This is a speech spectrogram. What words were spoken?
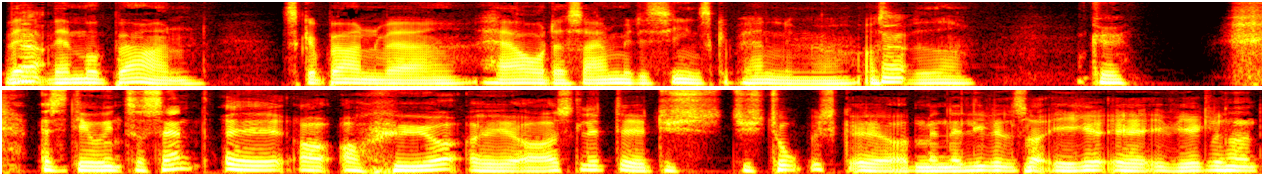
Hvad, Ja. hvad må børn? Skal børn være herre over deres egen medicinske behandling og, og så Ja. videre? Altså, det er jo interessant øh, at, at høre, øh, og også lidt øh, dys- dystopisk, øh, men alligevel så ikke øh, i virkeligheden.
